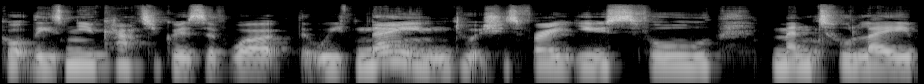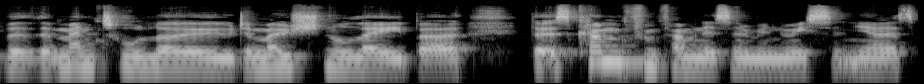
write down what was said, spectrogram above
got these new categories of work that we've named, which is very useful: mental labor, the mental load, emotional labor that has come from feminism in recent years.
